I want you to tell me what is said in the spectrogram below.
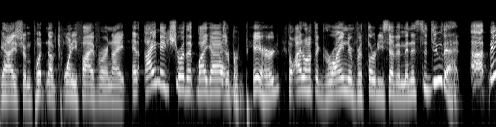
guys from putting up 25 for a night. And I make sure that my guys are prepared so I don't have to grind them for 37 minutes to do that. Uh, maybe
